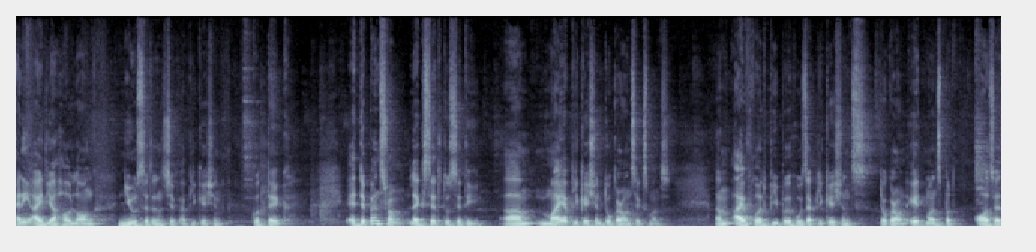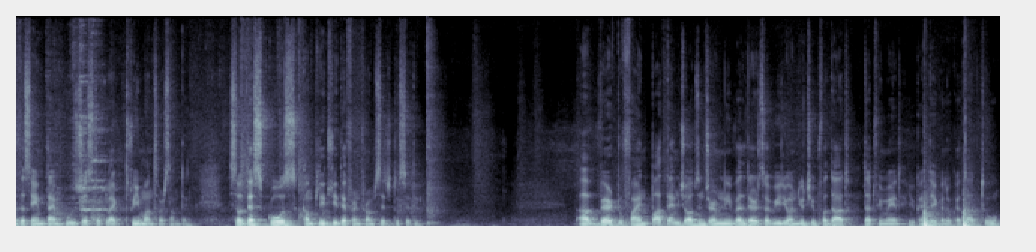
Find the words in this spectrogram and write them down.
Any idea how long new citizenship application could take it depends from like city to city. Um, my application took around six months. Um, I've heard people whose applications took around eight months, but also at the same time whose just took like three months or something. So this goes completely different from city to city. Uh, where to find part-time jobs in Germany? Well, there's a video on YouTube for that that we made. You can take a look at that too.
